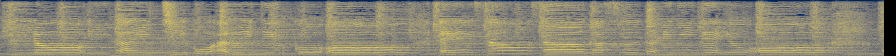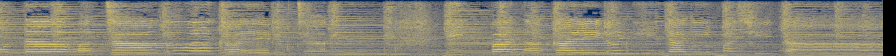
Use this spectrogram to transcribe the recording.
広い大地を歩いて行こう。餌を探す旅に出よう。おたまちゃんはカエルちゃん。立派なカエルになりました。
